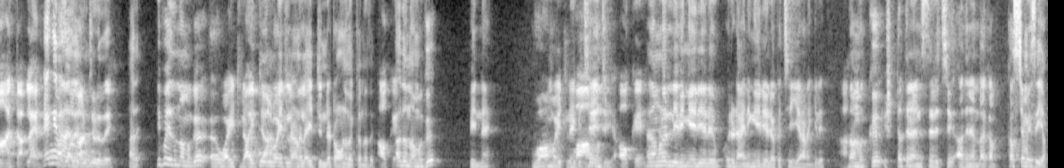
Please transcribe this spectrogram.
മാറ്റാം അല്ലെ? എങ്ങനെയാണ് അതെ ഇപ്പൊ ഇത് നമുക്ക് വൈറ്റിലാണ് കൂൾ വൈറ്റിലാണ് ലൈറ്റിന്റെ ടോൺ നിൽക്കുന്നത്. അത് നമുക്ക് പിന്നെ വാം വൈറ്റിലേക്ക് ചേഞ്ച് ചെയ്യാം. ഓക്കെ നമ്മൾ നമ്മളൊരു ലിവിങ് ഏരിയയിലും ഒരു ഡൈനിങ് ഏരിയയിലും ഒക്കെ ചെയ്യുകയാണെങ്കിൽ നമുക്ക് ഇഷ്ടത്തിനനുസരിച്ച് അതിനെന്താക്കാം? കസ്റ്റമൈസ് ചെയ്യാം.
